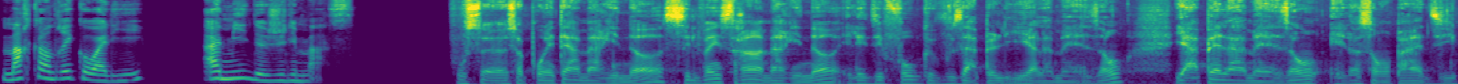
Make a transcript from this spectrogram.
Marc-André Coallier, ami de Julie Masse faut se, pointer à Marina. Sylvain se rend à Marina. Il dit, faut que vous appeliez à la maison. Il appelle à la maison et là, son père dit,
